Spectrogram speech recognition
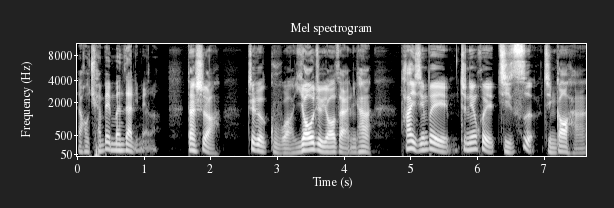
然后全被闷在里面了。但是啊，这个股啊，妖就妖在，你看它已经被证监会几次警告函，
